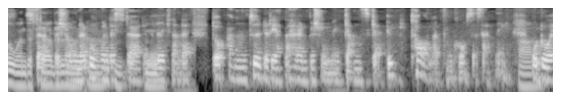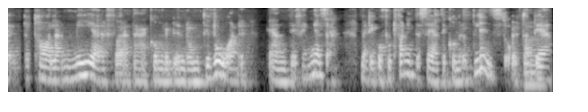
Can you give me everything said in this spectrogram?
boendestöd stödpersoner, eller, boendestöd mm. eller liknande. Då antyder det att det här är en person med ganska uttalad funktionsnedsättning. Ja. Och då, då talar mer för att det här kommer att bli en dom till vård än till fängelse. Men det går fortfarande inte att säga att det kommer att bli så utan det,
